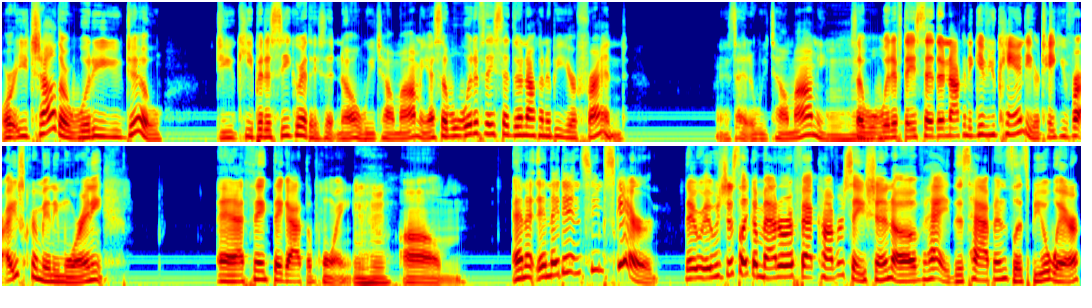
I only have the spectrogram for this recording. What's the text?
or each other? What do you do? Do you keep it a secret? They said, no, we tell mommy. I said, well, what if they said they're not going to be your friend? I said, we tell mommy. I said, mm-hmm. well, what if they said they're not going to give you candy or take you for ice cream anymore? Any, and I think they got the point. Mm-hmm. Um, and and they didn't seem scared. They it was just like a matter of fact conversation of, hey, this happens. Let's be aware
